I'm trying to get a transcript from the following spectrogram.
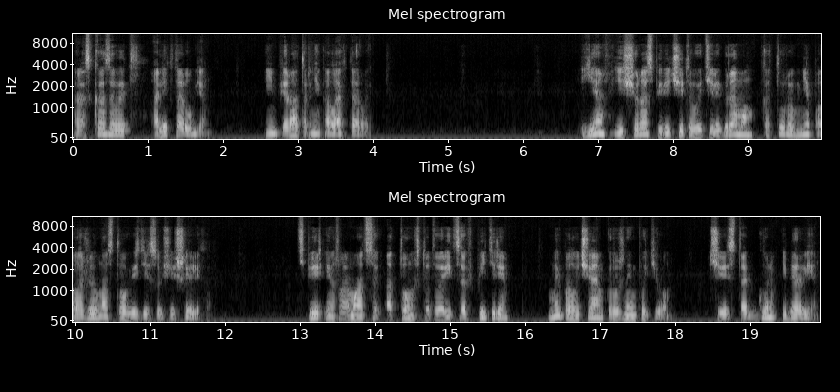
Рассказывает Олег Таругин, император Николай II. Я еще раз перечитываю телеграмму, которую мне положил на стол вездесущий Шелихов. Теперь информацию о том, что творится в Питере, мы получаем кружным путем, через Стокгольм и Берлин.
